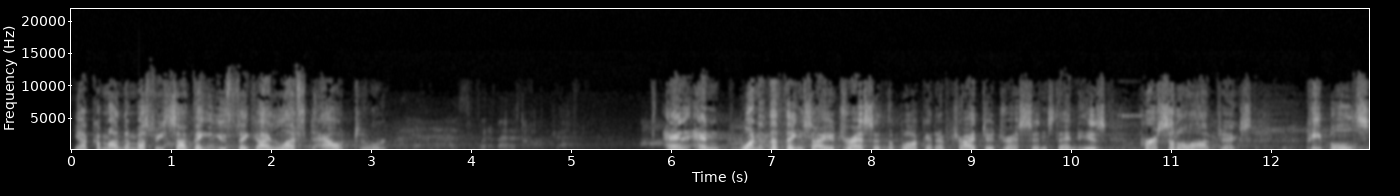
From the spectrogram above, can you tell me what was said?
Yeah, come on, there must be something you think I left out or and, and one of the things I address in the book, and I've tried to address since then, is personal objects, people's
